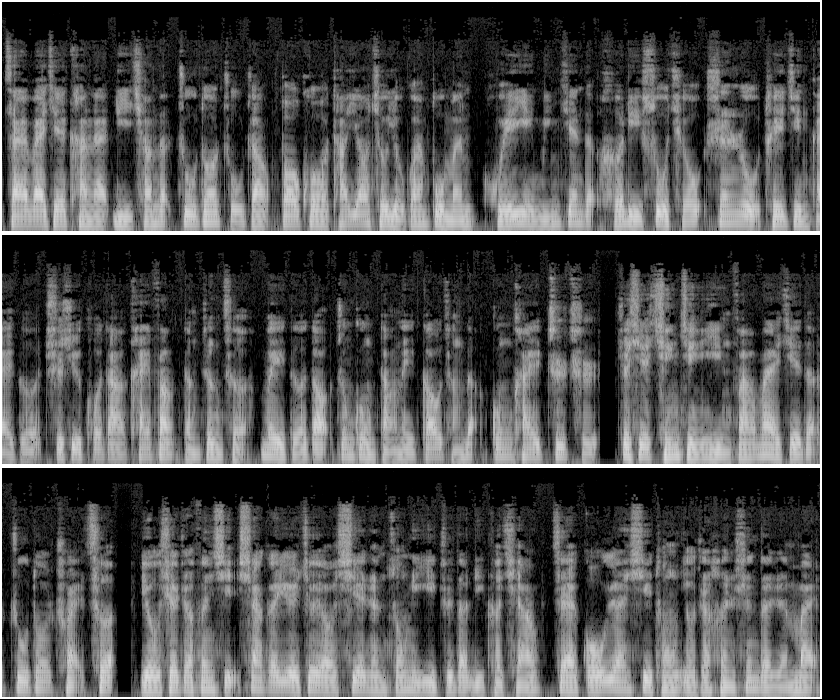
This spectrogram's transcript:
在外界看来，李强的诸多主张，包括他要求有关部门回应民间的合理诉求、深入推进改革、持续扩大开放等政策，未得到中共党内高层的公开支持。这些情景引发外界的诸多揣测。有学者分析，下个月就要卸任总理一职的李克强，在国务院系统有着很深的人脉，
